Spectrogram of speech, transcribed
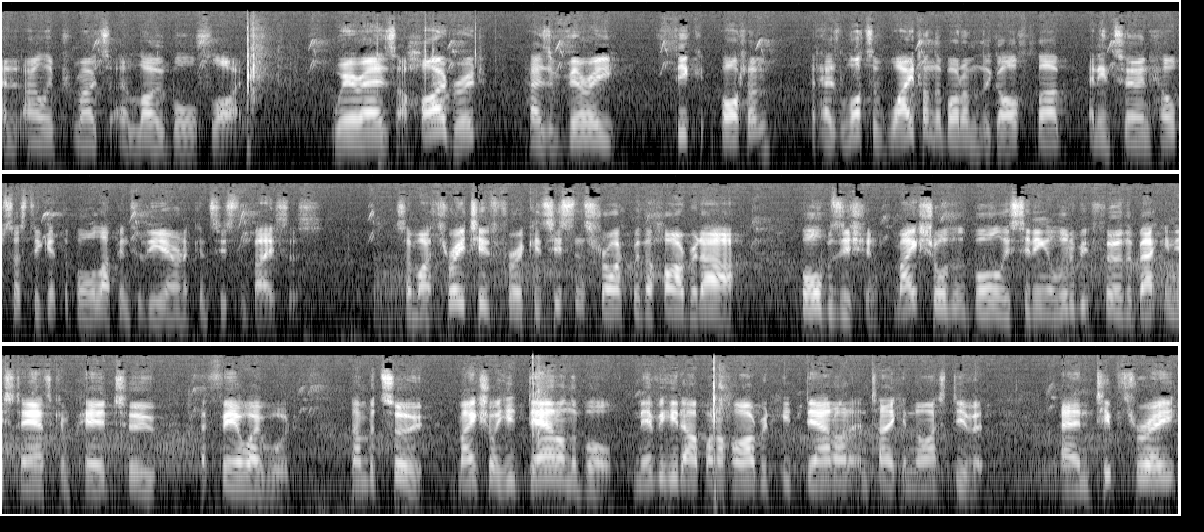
and it only promotes a low ball flight. Whereas a hybrid has a very thick bottom it has lots of weight on the bottom of the golf club and in turn helps us to get the ball up into the air on a consistent basis. So my three tips for a consistent strike with a hybrid are ball position. Make sure that the ball is sitting a little bit further back in your stance compared to a fairway wood. Number two, make sure you hit down on the ball. Never hit up on a hybrid, hit down on it and take a nice divot. And tip three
